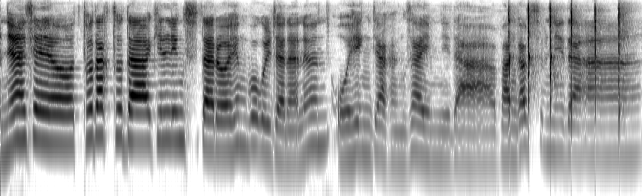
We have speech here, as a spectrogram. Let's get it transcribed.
안녕하세요. 토닥토닥 힐링수다로 행복을 전하는 오행자 강사입니다. 반갑습니다.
